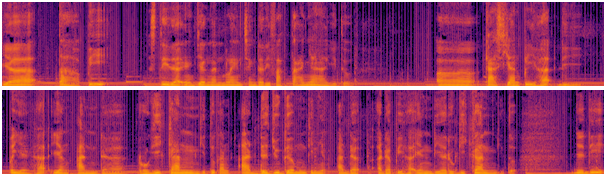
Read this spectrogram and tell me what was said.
Ya tapi setidaknya jangan melenceng dari faktanya gitu. Uh, kasihan pihak di pihak yang anda rugikan gitu kan ada juga mungkin yang ada ada pihak yang dia rugikan gitu. Jadi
